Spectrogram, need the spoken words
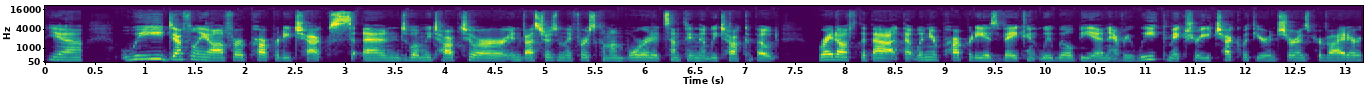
Yeah, we definitely offer property checks. And when we talk to our investors when they first come on board, it's something that we talk about right off the bat that when your property is vacant, we will be in every week. Make sure you check with your insurance provider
